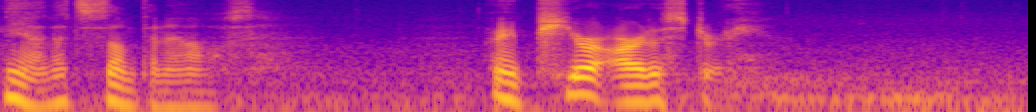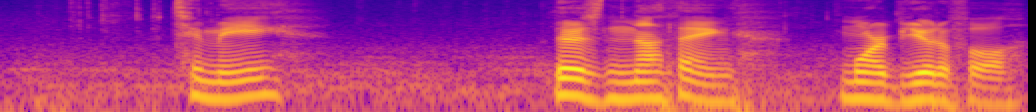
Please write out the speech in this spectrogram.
Yeah, that's something else. I mean, pure artistry. To me, there's nothing more beautiful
